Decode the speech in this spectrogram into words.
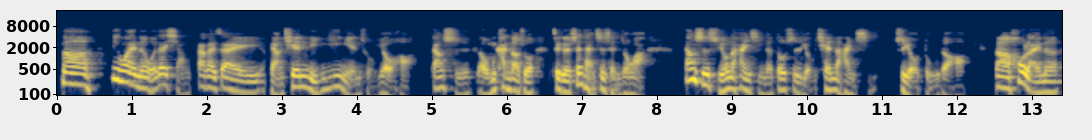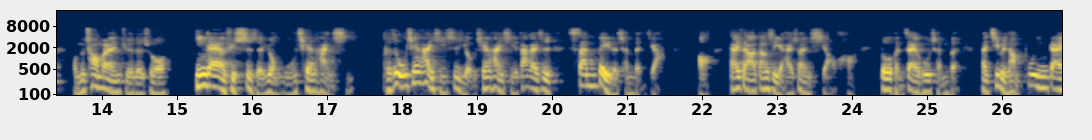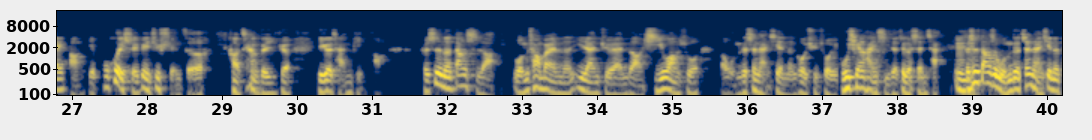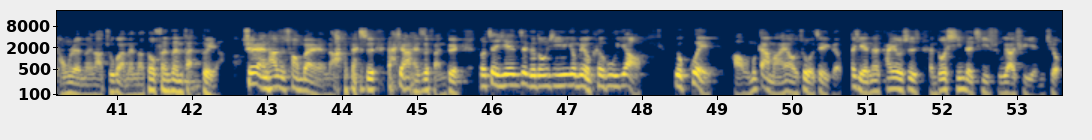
那另外呢，我在想，大概在两千零一年左右哈，当时我们看到说这个生产制程中啊，当时使用的焊锡呢都是有铅的焊锡，是有毒的哈。那后来呢，我们创办人觉得说。应该要去试着用无铅焊锡，可是无铅焊锡是有铅焊锡大概是三倍的成本价。啊，台达当时也还算小哈，都很在乎成本，但基本上不应该啊，也不会随便去选择啊这样的一个一个产品啊。可是呢，当时啊，我们创办人呢毅然决然的希望说，呃，我们的生产线能够去做无铅焊锡的这个生产。可是当时我们的生产线的同仁们啊，主管们呢都纷纷反对啊。虽然他是创办人啊，但是大家还是反对，说这些这个东西又没有客户要，又贵，好，我们干嘛要做这个？而且呢，他又是很多新的技术要去研究。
